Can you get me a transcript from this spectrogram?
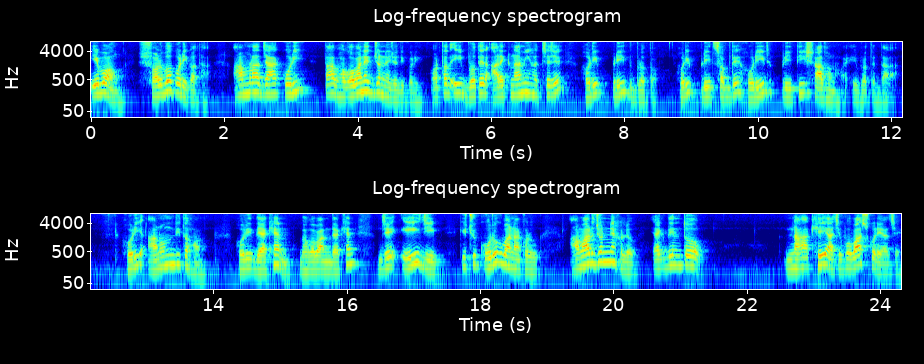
এবং সর্বোপরি কথা, আমরা যা করি তা ভগবানের জন্য যদি করি, অর্থাৎ এই ব্রতের আরেক নামই হচ্ছে যে হরিপ্রীত ব্রত। হরিপ্রীত শব্দে হরির প্রীতি সাধন হয় এই ব্রতের দ্বারা। হরি আনন্দিত হন, হরি দেখেন, ভগবান দেখেন যে এই জীব কিছু করুক বা না করুক, আমার জন্যে হলেও একদিন তো না খেয়ে আছে, উপবাস করে আছে,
